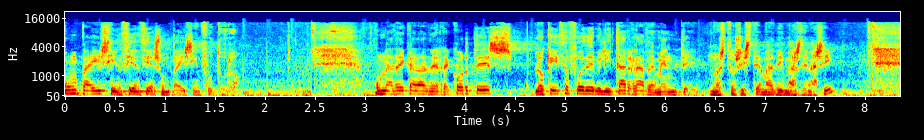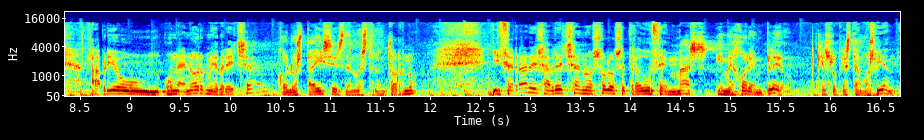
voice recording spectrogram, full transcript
Un país sin ciencia es un país sin futuro. Una década de recortes lo que hizo fue debilitar gravemente nuestro sistema de I de I. Abrió una enorme brecha con los países de nuestro entorno y cerrar esa brecha no solo se traduce en más y mejor empleo, que es lo que estamos viendo,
